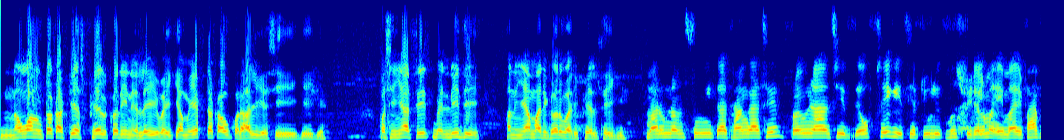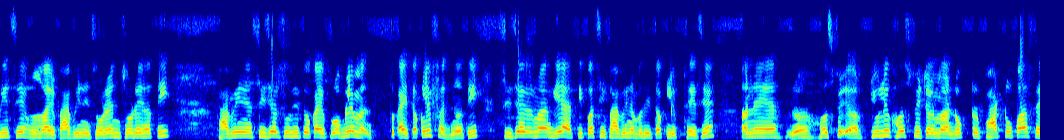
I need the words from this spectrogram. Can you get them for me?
નવ્વાણું ટકા કેસ ફેલ કરીને લઈ ભાઈ કે અમે એક ટકા ઉપર હાલીએ છીએ કે પછી ત્યાં ટ્રીટમેન્ટ લીધી. અને અહીંયા મારી ઘરવાળી ફેલ થઈ ગઈ. મારું નામ સુમિતા ધ્રાંગા છે. પ્રવીણાજી ઓફ થઈ ગઈ છે ટ્યુલિપ હોસ્પિટલમાં, એ મારી ભાભી છે. હું મારી ભાભીની જોડે જોડે હતી. ભાભીને સિઝર સુધી તો કાંઈ પ્રોબ્લેમ તો કાંઈ તકલીફ જ નહોતી. સિઝરમાં ગયા તે પછી ભાભીને બધી તકલીફ થઈ છે. અને હોસ્પિ ટ્યુલિપ હોસ્પિટલમાં ડૉક્ટર ભાટુ પાસે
